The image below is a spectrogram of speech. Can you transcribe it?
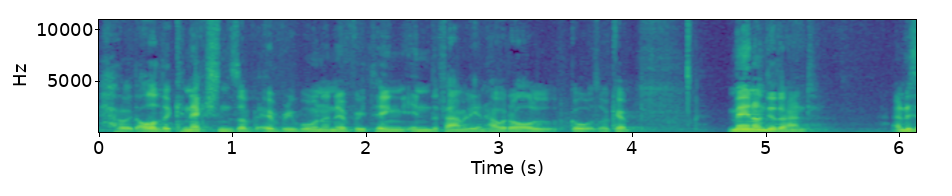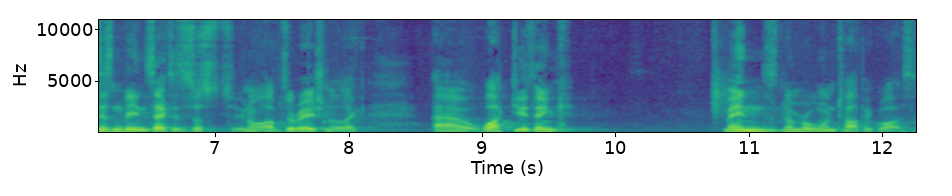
how, all the connections of everyone and everything in the family and how it all goes. Okay. Men, on the other hand, and this isn't being sexist, it's just you know observational. Like, uh, what do you think men's number one topic was?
